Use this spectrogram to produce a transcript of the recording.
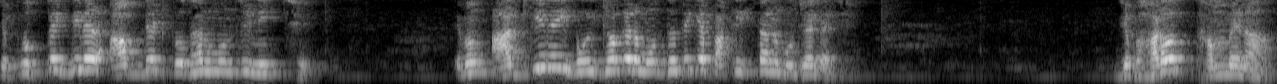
যে প্রত্যেক দিনের আপডেট প্রধানমন্ত্রী নিচ্ছে, এবং আজকের এই বৈঠকের মধ্যে থেকে পাকিস্তান বুঝে গেছে যে ভারত থামবে না।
